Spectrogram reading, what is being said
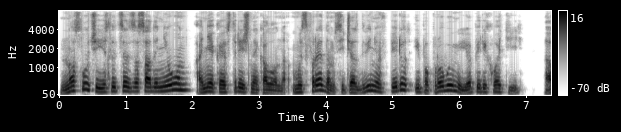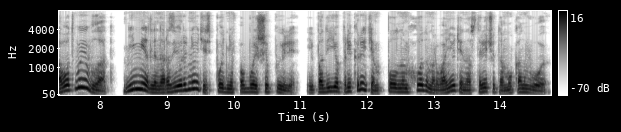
На случай, если цель засады не он, а некая встречная колонна, мы с Фредом сейчас двинем вперед и попробуем ее перехватить. А вот вы, Влад, немедленно развернетесь, подняв побольше пыли, и под ее прикрытием полным ходом рванете навстречу тому конвою.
